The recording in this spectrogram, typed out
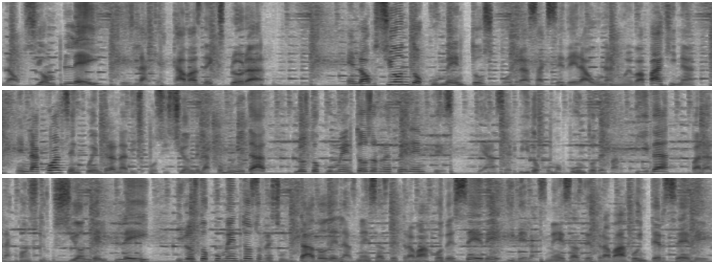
La opción Play es la que acabas de explorar. En la opción Documentos podrás acceder a una nueva página, en la cual se encuentran a disposición de la comunidad los documentos referentes que han servido como punto de partida para la construcción del Play y los documentos resultado de las mesas de trabajo de sede y de las mesas de trabajo intersede.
